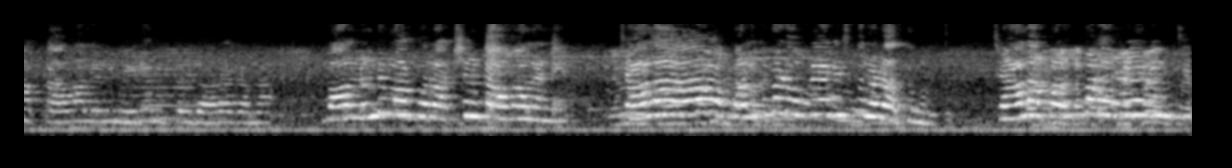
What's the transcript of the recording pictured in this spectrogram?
మాకు కావాలని మీడియా మిత్రుల ద్వారా కన్నా వాళ్ళ నుండి మాకు రక్షణ కావాలని చాలా పలుకుబడి ఉపయోగిస్తున్నాడు అతను. చాలా పలుకుబడి ఉపయోగించి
